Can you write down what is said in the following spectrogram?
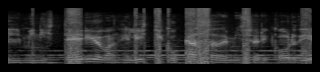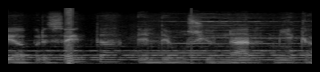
El Ministerio Evangelístico Casa de Misericordia presenta el devocional Miecam.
